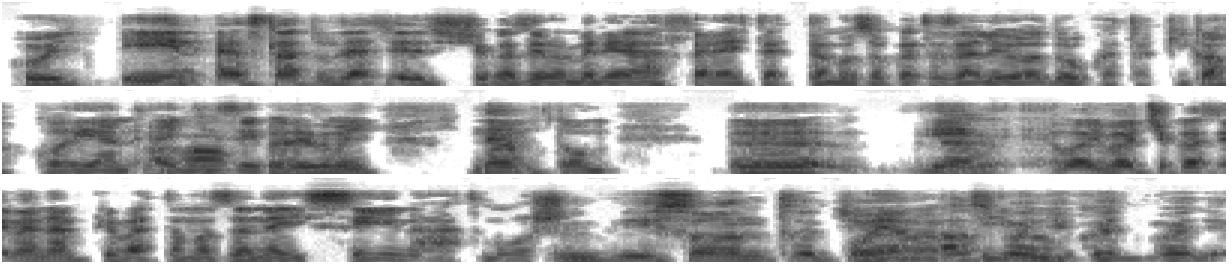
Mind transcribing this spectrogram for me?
hogy én ezt látom, lehet, hogy ez is csak azért, mert én elfelejtettem azokat az előadókat, akik akkor ilyen egy izéket, hogy nem tudom, Ö, de... én, vagy, vagy csak azért, mert nem követtem a zenei szénát most. Viszont, hogyha Olyan azt aktívan. mondjuk, hogy, hogy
